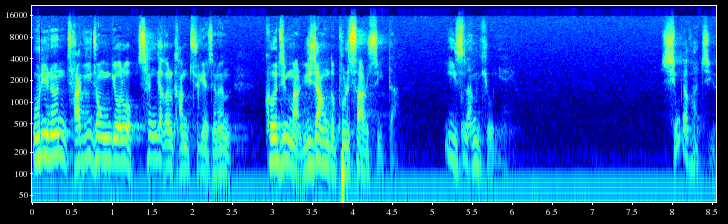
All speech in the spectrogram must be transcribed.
우리는 자기 종교로 생각을 감추기 위해서는 거짓말, 위장도 불사할 수 있다. 이 이슬람 교리예요. 심각하지요.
